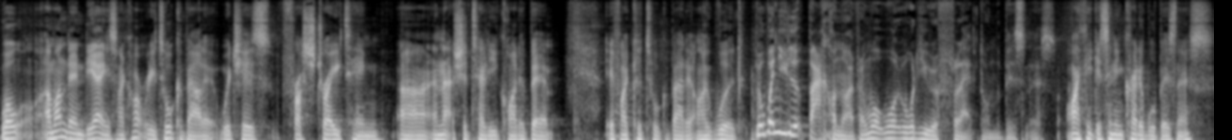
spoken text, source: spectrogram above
Well, I'm under NDA, so I can't really talk about it, which is frustrating. Uh, and that should tell you quite a bit. If I could talk about it, I would. But when you look back on Frank, what, what, what do you reflect on the business? I think it's an incredible business.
